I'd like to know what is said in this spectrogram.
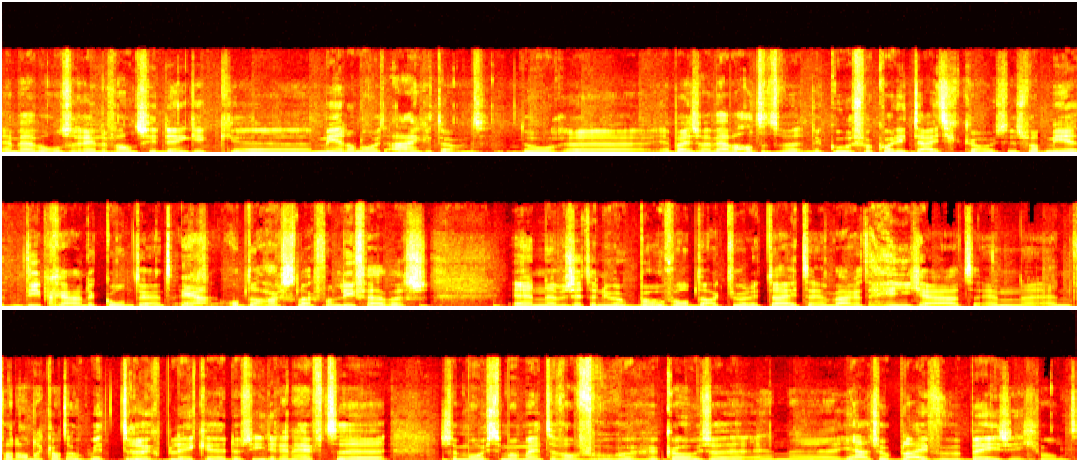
En we hebben onze relevantie denk ik eh, meer dan ooit aangetoond. Door, eh, ja, wij, we hebben altijd de koers voor kwaliteit gekozen. Dus wat meer diepgaande content. Echt Ja. op de hartslag van liefhebbers. En eh, we zitten nu ook bovenop de actualiteiten en waar het heen gaat. En, en van de andere kant ook weer terugblikken. Dus iedereen heeft zijn mooiste momenten van vroeger gekozen. En ja, zo blijven we bezig. Want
